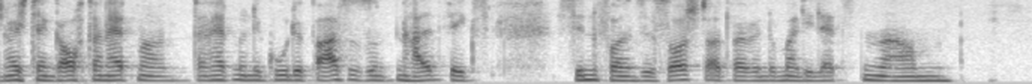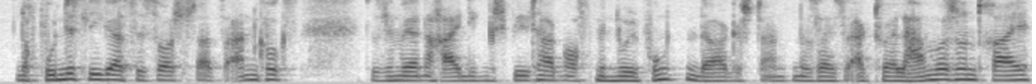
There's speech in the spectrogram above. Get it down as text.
Ja, ich denke auch, dann hätte man, dann hätte man eine gute Basis und einen halbwegs sinnvollen Saisonstart, weil wenn du mal die letzten ähm, noch Bundesliga-Saisonstarts anguckst, da sind wir nach einigen Spieltagen oft mit null Punkten dagestanden. Das heißt, aktuell haben wir schon drei.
